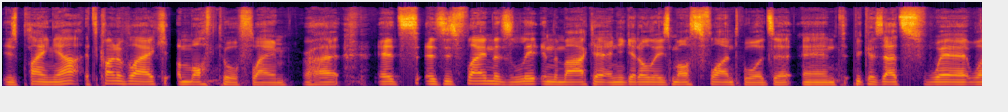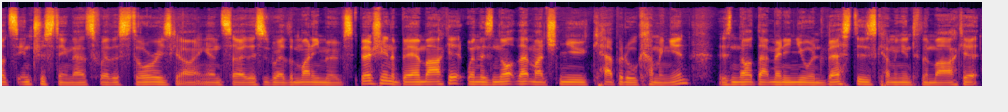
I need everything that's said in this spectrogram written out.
is playing out. It's kind of like a moth to a flame, right? It's it's this flame that's lit in the market, and you get all these moths flying towards it, and because that's where what's interesting, that's where the story's going, and so this is where the money moves, especially in a bear market when there's not that much new capital coming in, there's not that many new investors coming into the market,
